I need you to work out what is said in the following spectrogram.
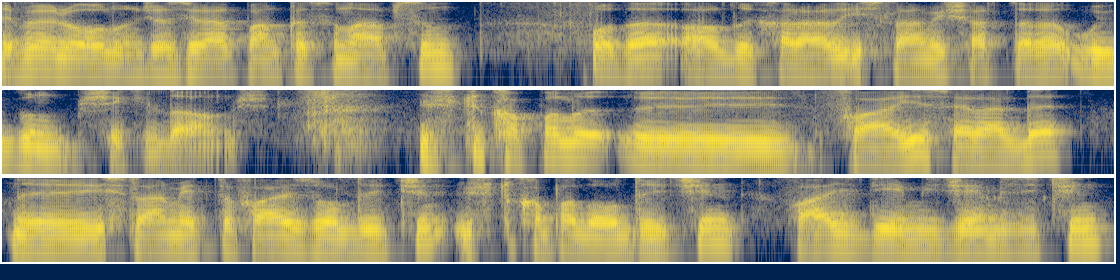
E böyle olunca Ziraat Bankası ne yapsın? O da aldığı kararı İslami şartlara uygun bir şekilde almış. Üstü kapalı e, faiz herhalde e, İslamiyet'te faiz olduğu için, üstü kapalı olduğu için, faiz diyemeyeceğimiz için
